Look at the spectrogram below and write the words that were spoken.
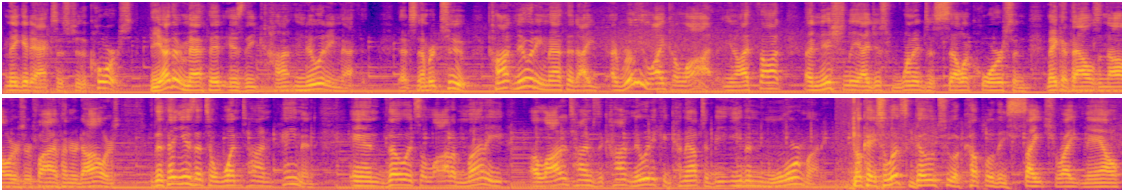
and they get access to the course. The other method is the continuity method that's number two. Continuity method I, I really like a lot. You know I thought initially I just wanted to sell a course and make a thousand dollars or five hundred dollars. The thing is that's a one-time payment. And though it's a lot of money a lot of times the continuity can come out to be even more money. Okay so let's go to a couple of these sites right now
